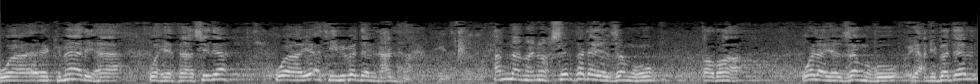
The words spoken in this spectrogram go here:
وإكمالها وهي فاسدة ويأتي ببدل عنها. أما من يحصر فلا يلزمه قضاء ولا يلزمه يعني بدل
